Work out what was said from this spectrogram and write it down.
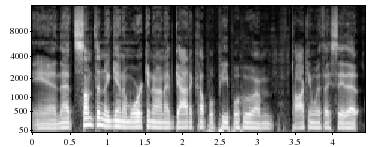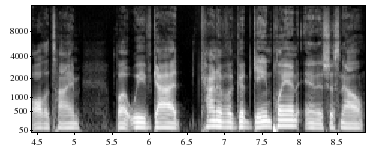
And that's something, again, I'm working on. I've got a couple people who I'm talking with. I say that all the time, but we've got kind of a good game plan, and it's just now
